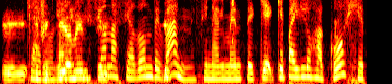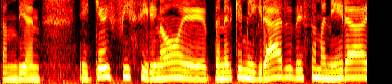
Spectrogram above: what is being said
eh, claro, la decisión hacia dónde van finalmente, qué, qué país los acoge también. Eh, qué difícil, ¿no? Eh, tener que emigrar de esa manera.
